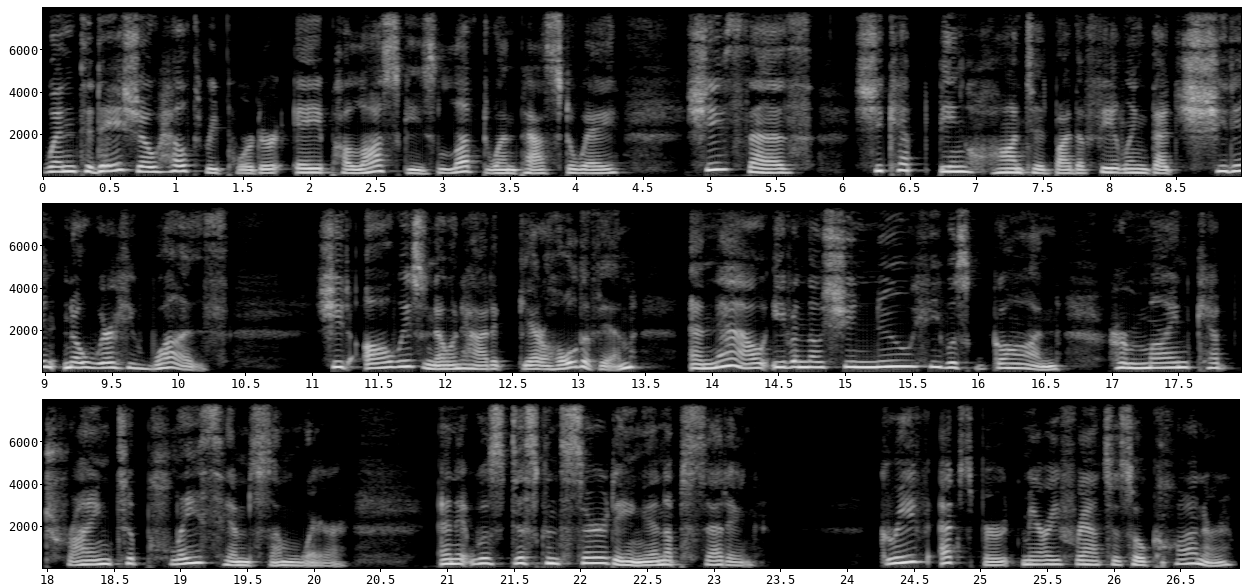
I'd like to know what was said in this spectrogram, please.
When Today Show health reporter A. Pawlowski's loved one passed away, she says she kept being haunted by the feeling that she didn't know where he was. She'd always known how to get a hold of him, and now, even though she knew he was gone, her mind kept trying to place him somewhere, and it was disconcerting and upsetting. Grief expert Mary Frances O'Connor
